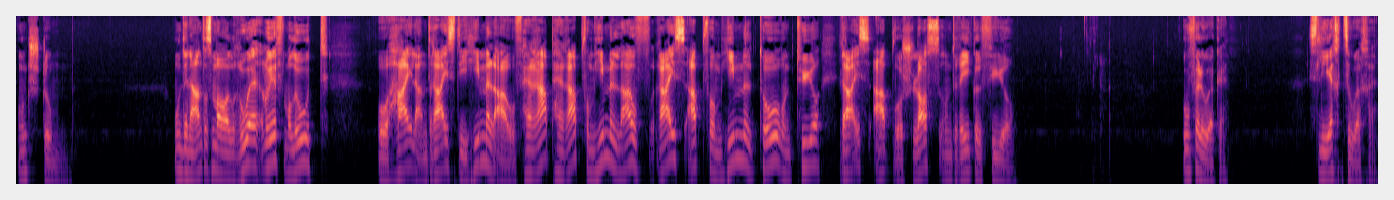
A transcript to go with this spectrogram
und stumm. Und ein anderes Mal ruft man laut, O Heiland, reiß die Himmel auf, herab, herab vom Himmel lauf, reiß ab vom Himmel Tor und Tür, reiß ab, wo Schloss und Riegel für. Aufschauen, das Licht suchen.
